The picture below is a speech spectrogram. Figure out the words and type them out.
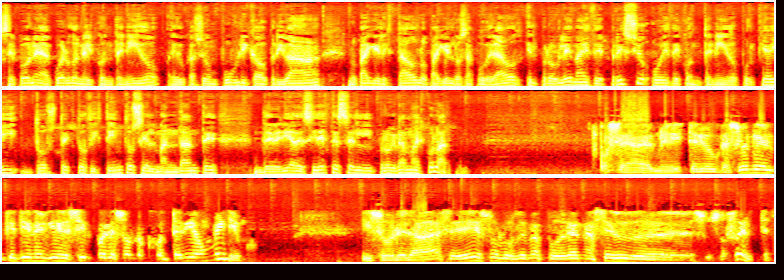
se pone de acuerdo en el contenido, educación pública o privada, lo pague el Estado, lo paguen los apoderados, el problema es de precio o es de contenido, porque hay dos textos distintos y el mandante debería decir este es el programa escolar. O sea, el Ministerio de Educación es el que tiene que decir cuáles son los contenidos mínimos. Y sobre la base de eso los demás podrán hacer eh, sus ofertas.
